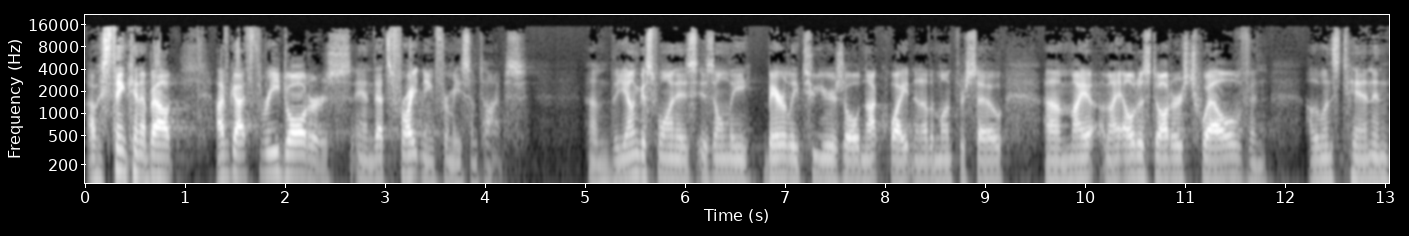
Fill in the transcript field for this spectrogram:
I was thinking about, I've got three daughters, and that's frightening for me sometimes. Um, the youngest one is, is only barely two years old, not quite, in another month or so. Um, my, my eldest daughter is 12, and other one's 10, and,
